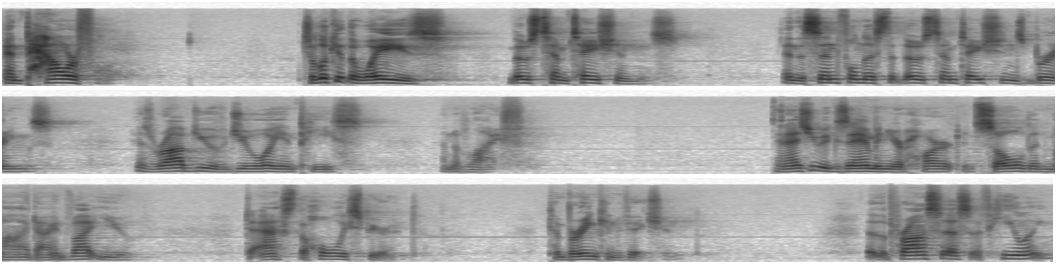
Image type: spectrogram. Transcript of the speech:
and powerful. To look at the ways those temptations and the sinfulness that those temptations brings has robbed you of joy and peace and of life. And as you examine your heart and soul and mind, I invite you to ask the Holy Spirit to bring conviction that the process of healing,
